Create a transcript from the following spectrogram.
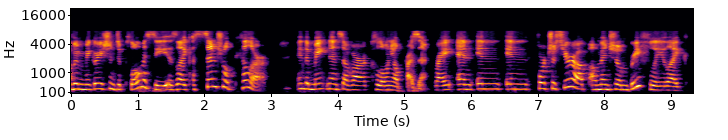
of immigration diplomacy is like a central pillar in the maintenance of our colonial present, right? And in in Fortress Europe, I'll mention briefly, like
